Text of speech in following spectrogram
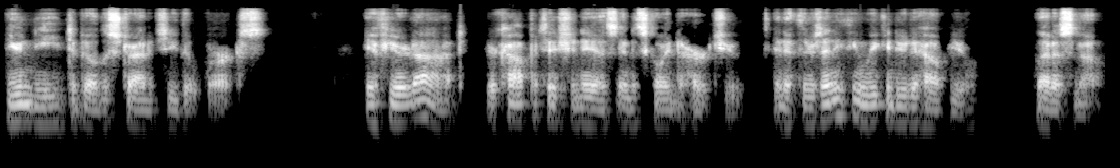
you need to build a strategy that works. If you're not, your competition is, and it's going to hurt you. And if there's anything we can do to help you, let us know.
